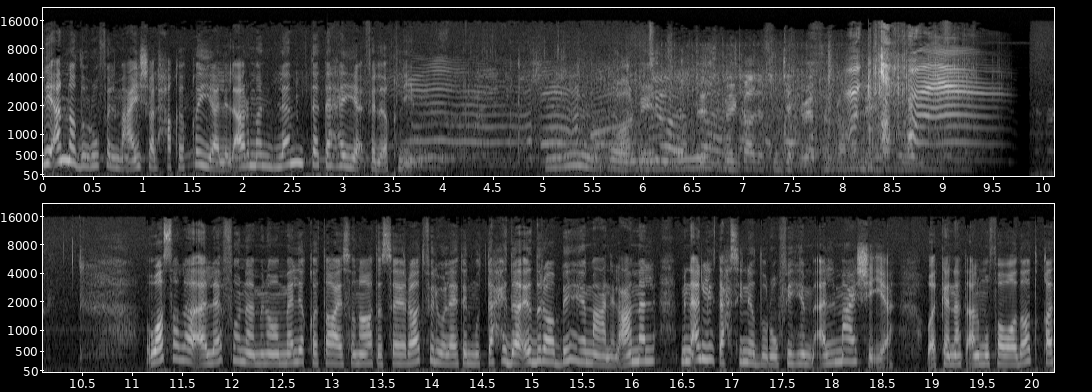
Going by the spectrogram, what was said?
لأن ظروف المعيشة الحقيقية للأرمن لم تتهيأ في الإقليم. وصل آلاف من عمال قطاع صناعة السيارات في الولايات المتحدة إضرابهم عن العمل من أجل تحسين ظروفهم المعيشية. وكانت المفاوضات قد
